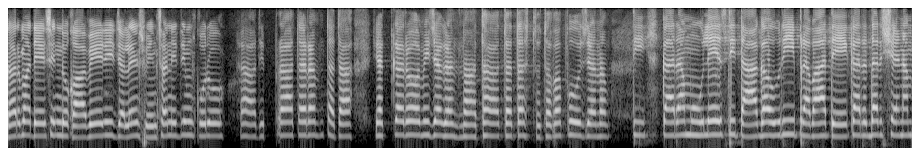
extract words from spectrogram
నర్మదే సింధు కావేరి జలేస్మిన్ సన్నిధిం కురు ఆదిప్రాతరం తథా యత్కరోమి జగన్నాథ తతస్తు తవ పూజనం కరమూలే స్థిత గౌరీ ప్రభాతే కరదర్శనం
